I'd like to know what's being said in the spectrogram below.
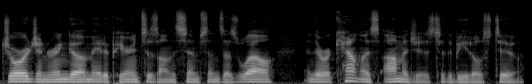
George and Ringo made appearances on The Simpsons as well, and there were countless homages to the Beatles too.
